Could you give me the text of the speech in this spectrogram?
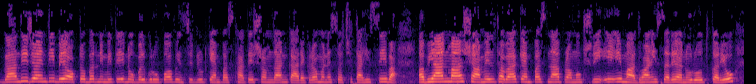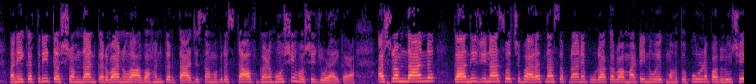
ગાંધી જયંતિ બે ઓક્ટોબર નિમિત્તે noble group of institute campus ખાતે શ્રમદાન કાર્યક્રમ અને સ્વચ્છતા હી સેવા અભિયાનમાં સામેલ થવા કેમ્પસના પ્રમુખ શ્રી એ એ માધવાણી સરે અનુરોધ કર્યો અને એકત્રિત શ્રમદાન કરવાનું આહવાન કરતા જ સમગ્ર સ્ટાફગણ હોશે હોશે જોડાઈ ગયા. આ શ્રમદાન ગાંધીજીના સ્વચ્છ ભારતના સપનાને પૂરા કરવા માટેનું એક મહત્વપૂર્ણ પગલું છે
